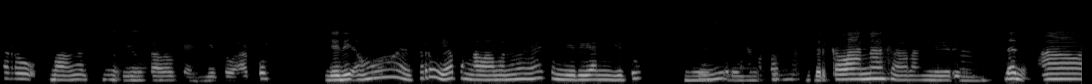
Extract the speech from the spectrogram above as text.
seru banget gitu kalau kayak gitu. Aku jadi oh seru ya pengalaman lo ya sendirian gitu Iya, Ini seringan. apa, berkelana seorang diri Hmm. dan eh,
